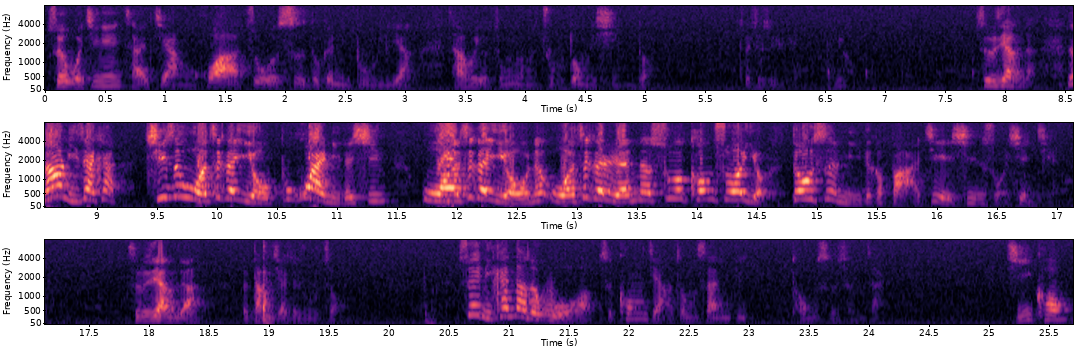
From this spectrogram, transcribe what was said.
所以我今天才讲话做事都跟你不一样，才会有种种的主动的行动，这就是缘。有是不是这样的？然后你再看，其实我这个有不坏你的心，我这个有呢，我这个人呢，说空说有，都是你这个法界心所现前的，是不是这样子啊？那当下就入中。所以你看到的我是空假中三谛同时存在，即空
